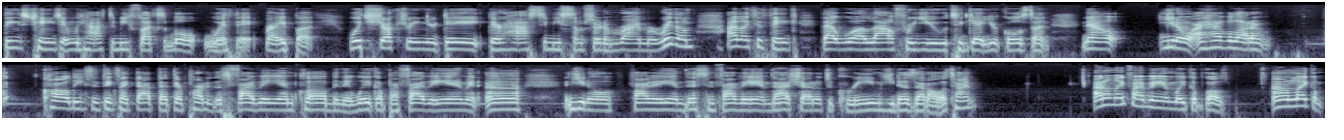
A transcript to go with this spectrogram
things change and we have to be flexible with it, right? But with structuring your day, there has to be some sort of rhyme or rhythm. I like to think that will allow for you to get your goals done. Now, you know, I have a lot of colleagues and things like that that they're part of this 5 a.m. club and they wake up at 5 a.m. and uh, you know, 5 a.m. this and 5 a.m. that. Shout out to Kareem. He does that all the time. I don't like 5 a.m. wake up calls. I don't like them.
